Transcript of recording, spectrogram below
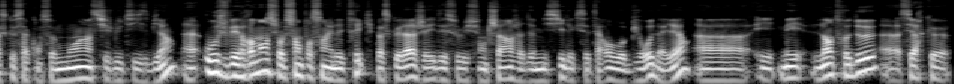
parce que ça consomme moins si je l'utilise bien, euh, ou je vais vraiment sur le 100% électrique, parce que là, j'ai des solutions de charge à domicile, etc., ou au bureau d'ailleurs. Euh, mais l'entre-deux, euh, c'est-à-dire que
